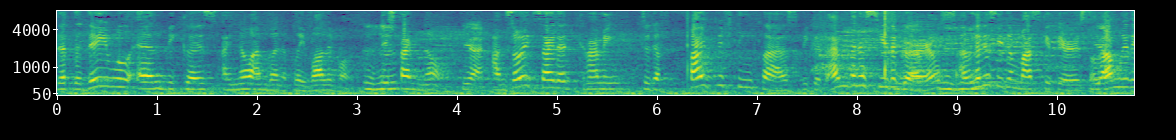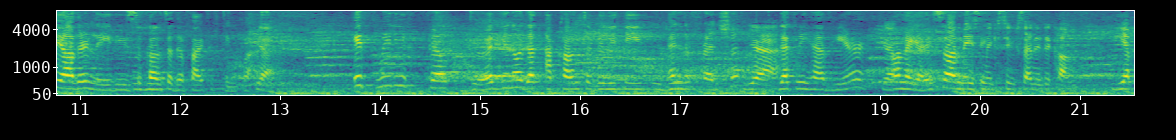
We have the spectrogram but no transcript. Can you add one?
that the day will end because I know I'm going to play volleyball. Mm-hmm. This time, no. Yeah. I'm so excited coming to the 515 class because I'm going to see the Yeah. girls. I'm mm-hmm. going to see the musketeers along with the other ladies who come mm-hmm. to the 515 class. Yeah. It really felt good, you know, that accountability and the friendship Yeah. that we have here. Yeah. Oh my God, it's so It amazing. makes you excited to come. yep.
